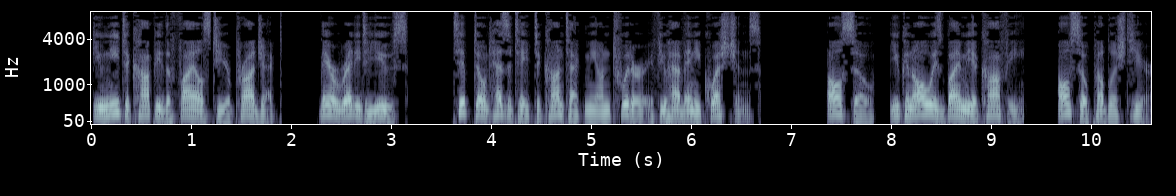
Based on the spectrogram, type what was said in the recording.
You need to copy the files to your project. They are ready to use. Tip don't hesitate to contact me on Twitter if you have any questions. Also, you can always buy me a coffee, also published here.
